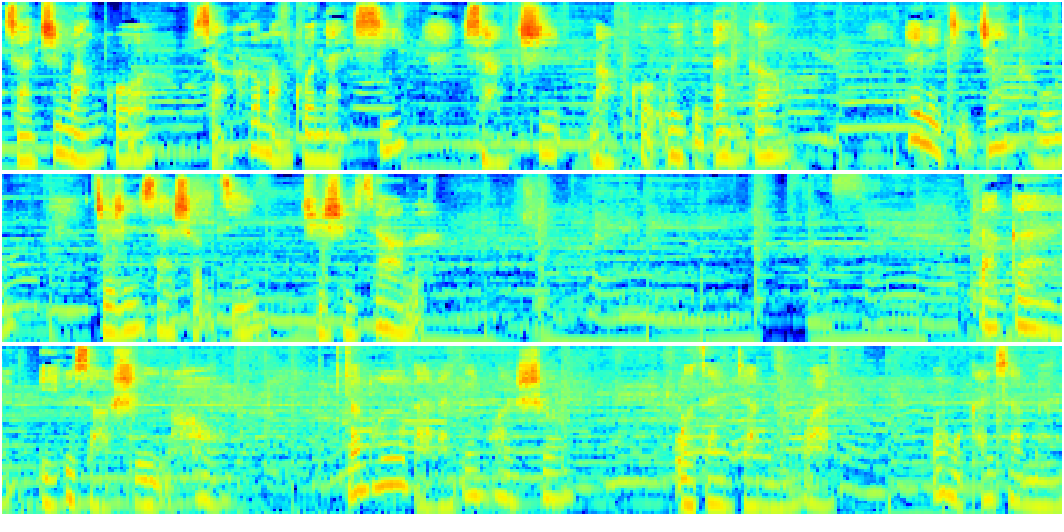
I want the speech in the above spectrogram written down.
想吃芒果，想喝芒果奶昔，想吃芒果味的蛋糕。配了几张图，就扔下手机去睡觉了。大概一个小时以后，男朋友打来电话说：“我在你家门外，帮我开下门。”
